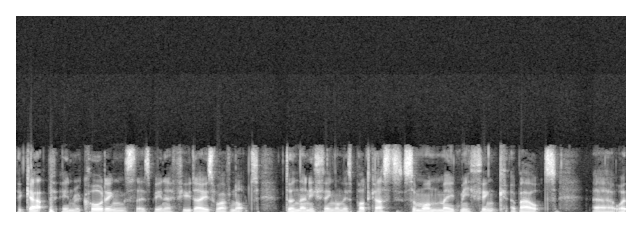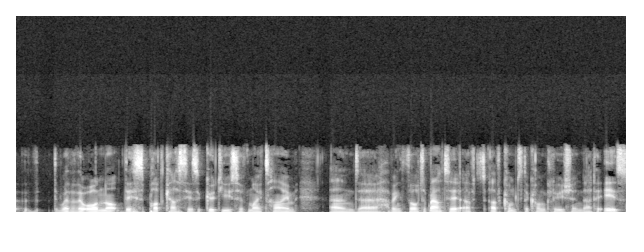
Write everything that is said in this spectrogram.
the gap in recordings. There's been a few days where I've not done anything on this podcast. Someone made me think about uh, whether or not this podcast is a good use of my time, and uh, having thought about it, I've, I've come to the conclusion that it is.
